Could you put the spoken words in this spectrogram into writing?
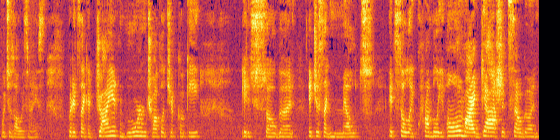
which is always nice. But it's like a giant, warm chocolate chip cookie. It is so good. It just like melts. It's so like crumbly. Oh my gosh, it's so good.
